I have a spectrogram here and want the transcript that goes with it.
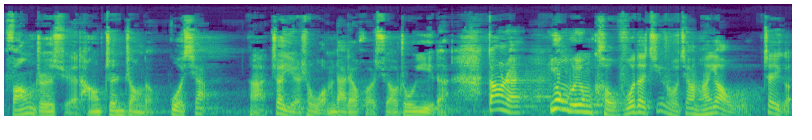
防止血糖真正的过线啊，这也是我们大家伙需要注意的。当然，用不用口服的基础降糖药物，这个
